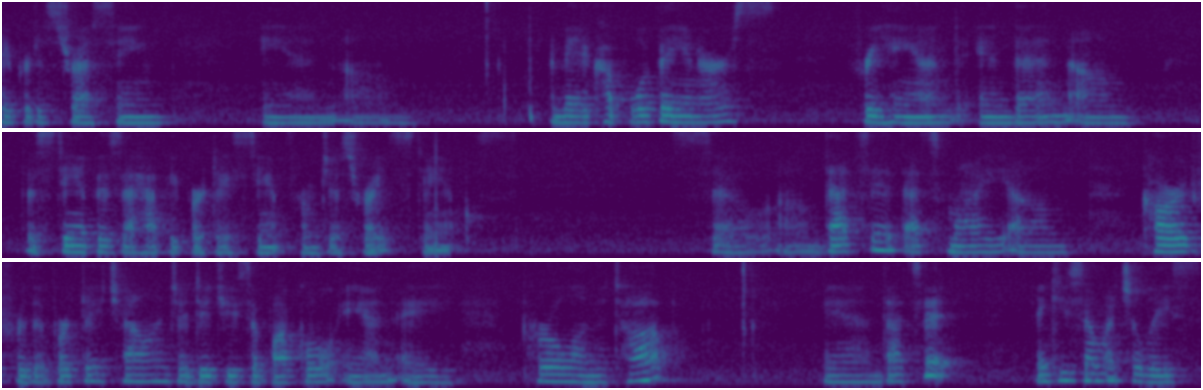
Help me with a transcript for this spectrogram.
paper distressing, I made a couple of banners freehand, and then um, the stamp is a happy birthday stamp from Just Right Stamps. So um, that's it. That's my um, card for the birthday challenge. I did use a buckle and a pearl on the top. And that's it. Thank you so much, Alease.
